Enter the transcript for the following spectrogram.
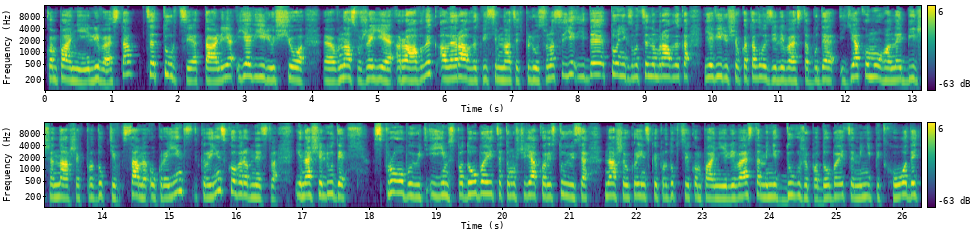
компанії Лівеста. Це Турція, Талія. Я вірю, що е, в нас вже є равлик, але равлик 18+. У нас є йде тонік з моцином равлика. Я вірю, що в каталозі Лівеста буде якомога найбільше наших продуктів саме українсь- українського виробництва, і наші люди. Спробують і їм сподобається, тому що я користуюся нашою українською продукцією компанії Лівеста. Мені дуже подобається, мені підходить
